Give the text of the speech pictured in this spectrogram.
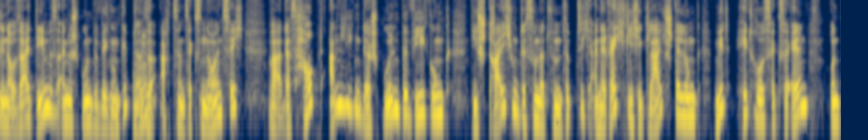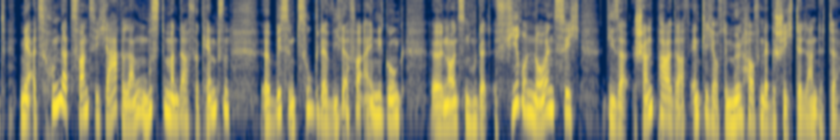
Genau, seitdem es eine Spulenbewegung gibt, mhm. also 1896, war das Hauptanliegen der Spulenbewegung die Streichung des 175, eine rechtliche Gleichstellung mit Heterosexuellen. Und mehr als 120 Jahre lang musste man dafür kämpfen, äh, bis im Zuge der Wiedervereinigung 1994 äh, dieser Schandparagraph endlich auf dem Müllhaufen der Geschichte landete.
